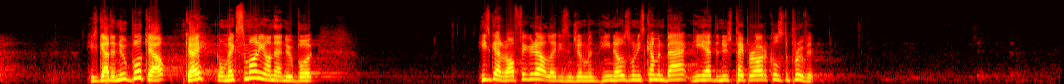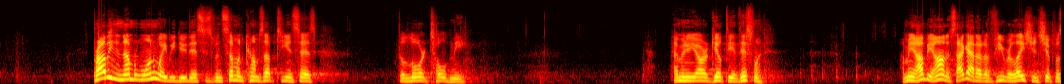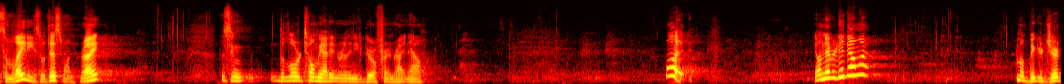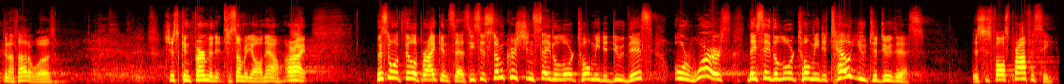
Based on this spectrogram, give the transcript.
He's got a new book out, okay? Gonna make some money on that new book. He's got it all figured out, ladies and gentlemen. He knows when he's coming back. He had the newspaper articles to prove it. Probably the number one way we do this is when someone comes up to you and says, the Lord told me. How many of y'all are guilty of this one? I mean, I'll be honest, I got out of a few relationships with some ladies with this one, right? Listen, the Lord told me I didn't really need a girlfriend right now. What? Y'all never did that one? I'm a bigger jerk than I thought I was. Just confirming it to some of y'all now. All right. Listen to what Philip Ryken says. He says, Some Christians say the Lord told me to do this, or worse, they say the Lord told me to tell you to do this. This is false prophecy.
